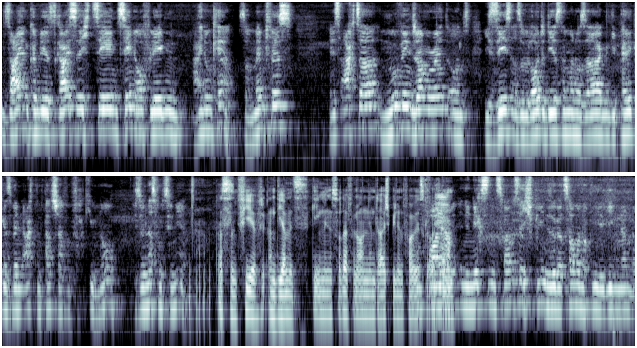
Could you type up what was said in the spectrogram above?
Zion könnte jetzt 30, 10, 10 auflegen. I don't care. So, Memphis ist Achter, nur wegen Ja Morant und ich sehe es, also Leute, die jetzt immer nur sagen, die Pelicans werden den achten Platz schaffen, fuck you, no. Wie soll denn das funktionieren? Das sind vier, und die haben jetzt gegen Minnesota verloren in drei Spielen in Folge, Und vor allem Ja. in den nächsten 20 spielen die sogar zweimal noch geg- gegeneinander.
